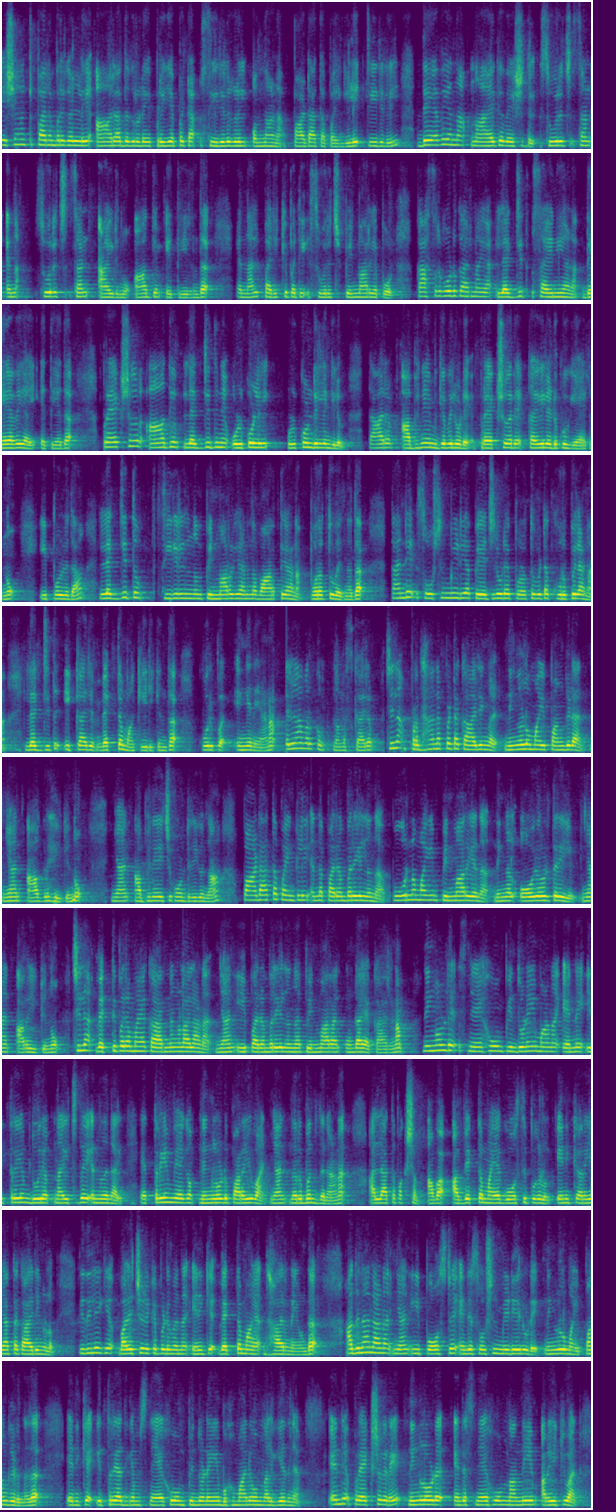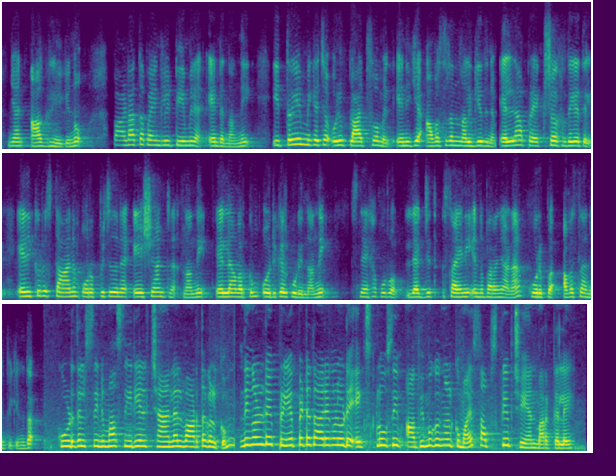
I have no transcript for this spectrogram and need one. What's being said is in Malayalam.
ഏഷ്യാനെറ്റ് പരമ്പരകളിലെ ആരാധകരുടെ പ്രിയപ്പെട്ട സീരിയലുകളിൽ ഒന്നാണ് പാടാത്ത പൈങ്കിളി. സീരിയലിൽ ദേവ എന്ന നായക വേഷത്തിൽ സൂരജ് സൺ എന്ന സൂരജ് സൺ ആയിരുന്നു ആദ്യം എത്തിയിരുന്നത്. എന്നാൽ പരിക്കുപറ്റി സൂരജ് പിന്മാറിയപ്പോൾ കാസർഗോഡുകാരനായ ലജ്ജിത് സൈനിയാണ് ദേവയായി എത്തിയത്. പ്രേക്ഷകർ ആദ്യം ലഗ്ജിത്തിനെ ഉൾക്കൊള്ളിൽ ഉൾക്കൊണ്ടില്ലെങ്കിലും താരം അഭിനയ മികവിലൂടെ പ്രേക്ഷകരെ കയ്യിലെടുക്കുകയായിരുന്നു. ഇപ്പോഴിതാ ലഗ്ജിത്തും സീരിയലിൽ നിന്നും പിന്മാറുകയാണെന്ന വാർത്തയാണ് പുറത്തുവരുന്നത് തന്റെ സോഷ്യൽ മീഡിയ പേജിലൂടെ പുറത്തുവിട്ട കുറിപ്പിലാണ് ലജ്ജിത് ഇക്കാര്യം വ്യക്തമാക്കിയിരിക്കുന്നത്. കുറിപ്പ് ഇങ്ങനെയാണ്. എല്ലാവർക്കും നമസ്കാരം. ചില പ്രധാനപ്പെട്ട കാര്യങ്ങൾ നിങ്ങളുമായി പങ്കിടാൻ ഞാൻ ആഗ്രഹിക്കുന്നു. ഞാൻ അഭിനയിച്ചു കൊണ്ടിരിക്കുന്ന പാടാത്ത പൈങ്കിളി എന്ന പരമ്പരയിൽ നിന്ന് പൂർണമായും പിന്മാറിയെന്ന് നിങ്ങൾ ഓരോരുത്തരെയും ഞാൻ അറിയിക്കുന്നു. ചില വ്യക്തിപരമായ കാരണങ്ങളാലാണ് ഞാൻ ഈ പരമ്പരയിൽ നിന്ന് പിന്മാറാൻ ഉണ്ടായ കാരണം. നിങ്ങളുടെ സ്നേഹവും പിന്തുണയുമാണ് എന്നെ ഇത്രയും ദൂരം നയിച്ചത് എന്നതിനാൽ എത്രയും വേഗം നിങ്ങളോട് പറയുവാൻ ഞാൻ നിർബന്ധിതനാണ്. അല്ലാത്ത പക്ഷം അവ അവ്യക്തമായ ഗോസിപ്പുകളും എനിക്കറിയാത്ത കാര്യങ്ങളും ഇതിലേക്ക് വലിച്ചിഴക്കപ്പെടുമെന്ന് എനിക്ക് വ്യക്തമായ ധാരണയുണ്ട്. അതിനാലാണ് ഞാൻ ഈ പോസ്റ്റ് എന്റെ സോഷ്യൽ മീഡിയയിലൂടെ നിങ്ങളുമായി പങ്കിടുന്നത്. എനിക്ക് ഇത്രയധികം സ്നേഹവും പിന്തുണയും ബഹുമാനവും നൽകിയതിന് എന്റെ പ്രേക്ഷകരെ നിങ്ങളോട് എന്റെ സ്നേഹവും നന്ദിയും അറിയിക്കുവാൻ ഞാൻ ആഗ്രഹിക്കുന്നു. പാടാത്ത പൈങ്കിളി ടീമിന് എന്റെ നന്ദി. ഇത്രയും മികച്ച ഒരു പ്ലാറ്റ്ഫോമിൽ എനിക്ക് അവസരം നൽകിയതിനും എല്ലാ പ്രേക്ഷക ഹൃദയത്തിൽ എനിക്കൊരു സ്ഥാനം ഉറപ്പിച്ചതിന് ഏഷ്യാനെറ്റിന് നന്ദി. എല്ലാവർക്കും ഒരിക്കൽ കൂടി നന്ദി. സ്നേഹപൂർവം ലജ്ജിത് സൈനി എന്ന് പറഞ്ഞാണ് കുറിപ്പ് അവസാനിപ്പിക്കുന്നത്. കൂടുതൽ സിനിമ സീരിയൽ ചാനൽ വാർത്തകൾക്കും നിങ്ങളുടെ പ്രിയപ്പെട്ട താരങ്ങളുടെ എക്സ്ക്ലൂസീവ് അഭിമുഖങ്ങൾക്കുമായി സബ്സ്ക്രൈബ് ചെയ്യാൻ മറക്കല്ലേ?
